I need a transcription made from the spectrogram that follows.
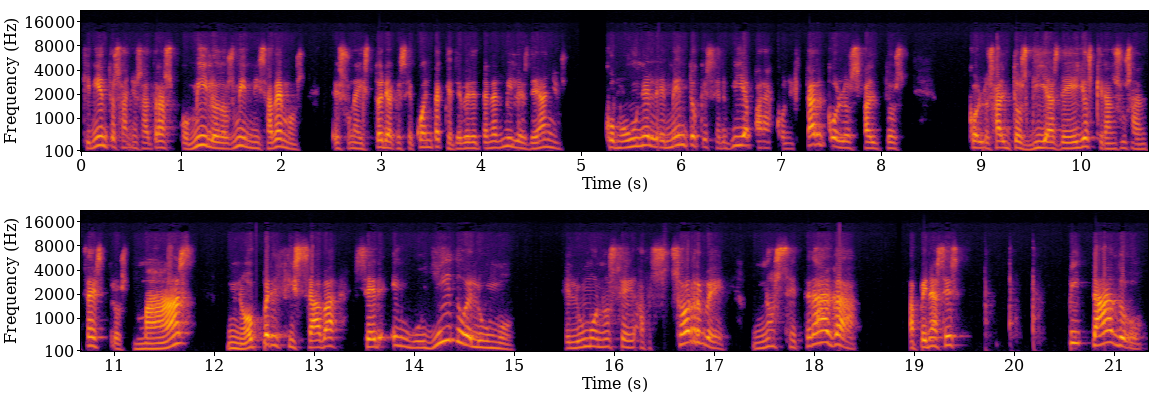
500 años atrás, o 1000 o 2000, ni sabemos, es una historia que se cuenta que debe de tener miles de años, como un elemento que servía para conectar con los altos, con los altos guías de ellos, que eran sus ancestros, más no precisaba ser engullido el humo. El humo no se absorbe, no se traga, apenas es pitado,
